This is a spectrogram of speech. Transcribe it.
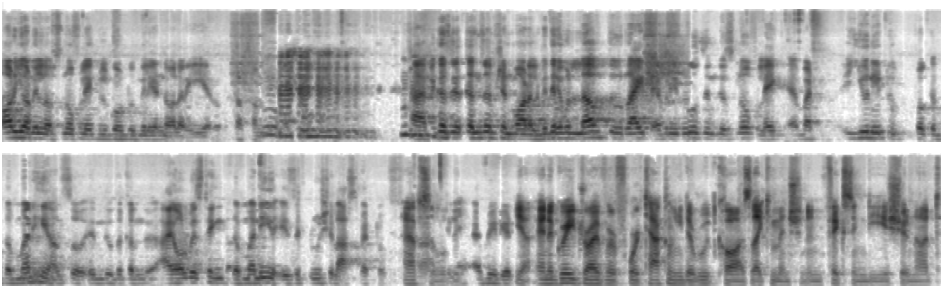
or your bill of snowflake will go to million dollar a year or something uh, because the consumption model they would love to write every rules in the snowflake but you need to put the money also into the con- i always think the money is a crucial aspect of absolutely uh, you know, every day yeah and a great driver for tackling the root cause like you mentioned and fixing the issue not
